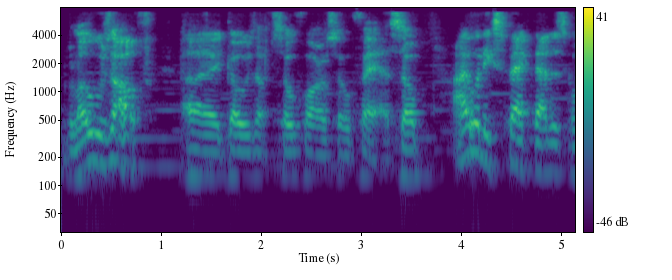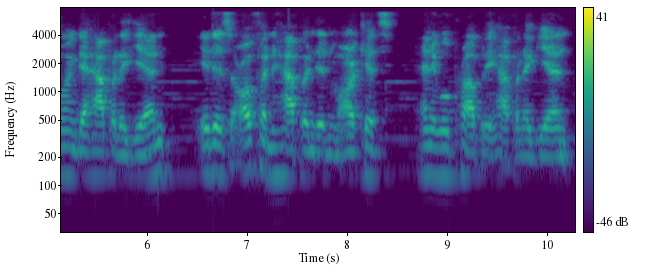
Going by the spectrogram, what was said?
blows off. Uh, it goes up so far so fast. So I would expect that is going to happen again. It has often happened in markets and it will probably happen again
